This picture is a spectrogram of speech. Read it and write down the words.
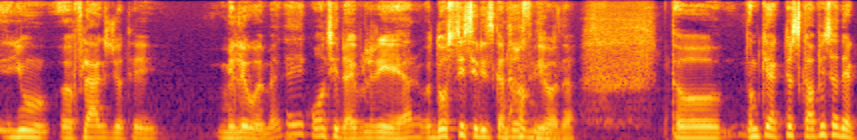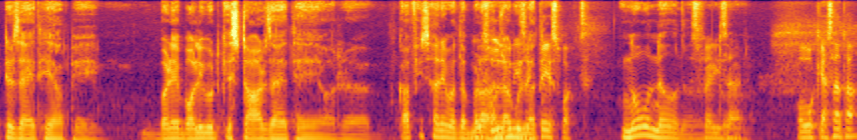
یوں فلیگس جو تھے ملے ہوئے میں کہ یہ کون سی رائیولری ہے یار؟ دوستی سیریز کا نام دیا ہوا تھا تو ان کے ایکٹرس کافی سارے ایکٹرز آئے تھے یہاں پہ۔ بڑے بالی ووڈ کے اسٹارز آئے تھے اور کافی سارے مطلب بڑا اللہ اس وقت۔ نو نو اور وہ کیسا تھا؟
